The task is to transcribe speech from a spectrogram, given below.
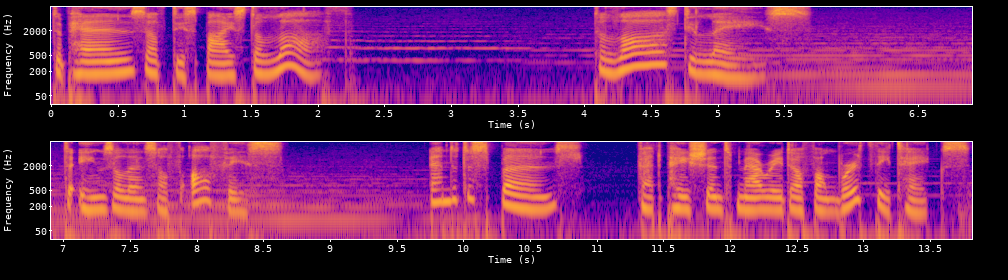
the pangs of despised love, the law's delays, the insolence of office, and the spurns that patient merit of unworthy takes,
